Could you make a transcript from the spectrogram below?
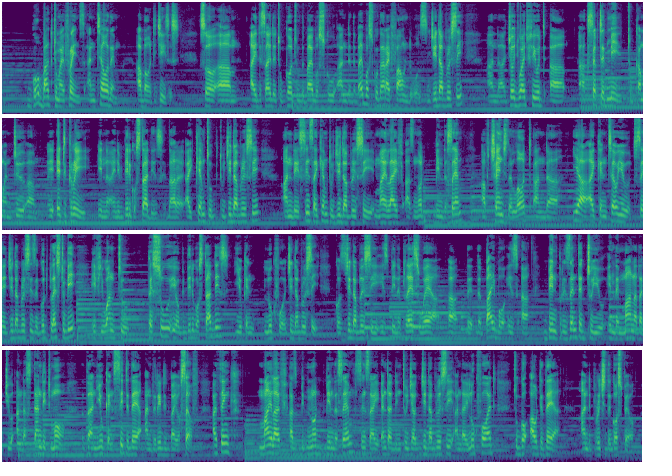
go back to my friends and tell them about Jesus. So um, I decided to go to the Bible school, and the Bible school that I found was GWC, and uh, George Whitefield. Uh, accepted me to come and do um, a, a, degree in, in biblical studies that I came to, to GWC and uh, since I came to GWC my life has not been the same. I've changed a lot and uh, yeah I can tell you to say GWC is a good place to be. If you want to pursue your biblical studies you can look for GWC because GWC has been a place where uh, the, the Bible is uh, being presented to you in the manner that you understand it more than you can sit there and read it by yourself. I think my life has been, not been the same since I entered into GWC, and I look forward to go out there and preach the gospel.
